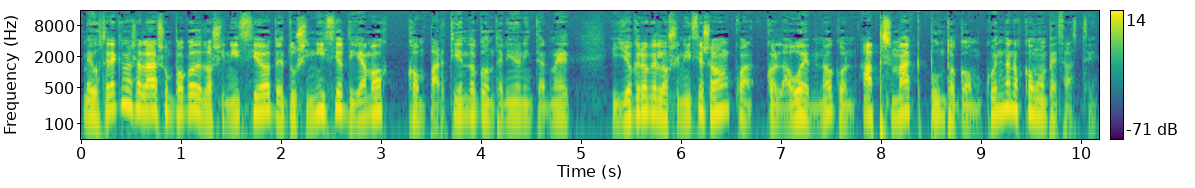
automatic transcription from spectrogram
Me gustaría que nos hablaras un poco de los inicios, de tus inicios, digamos, compartiendo contenido en Internet. Y yo creo que los inicios son con la web, ¿no? Con appsmac.com. Cuéntanos cómo empezaste.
